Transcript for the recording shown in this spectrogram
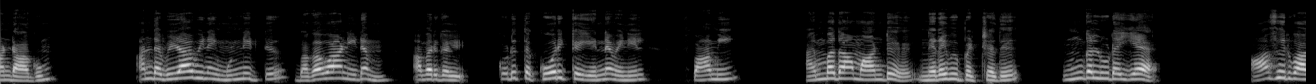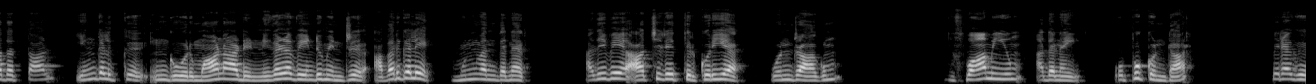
ஆண்டாகும். அந்த விழாவினை முன்னிட்டு பகவானிடம் அவர்கள் கொடுத்த கோரிக்கை என்னவெனில் சுவாமி ஐம்பதாம் ஆண்டு நிறைவு பெற்றது. உங்களுடைய ஆசிர்வாதத்தால் எங்களுக்கு இங்கு ஒரு மாநாடு நிகழ வேண்டும் என்று அவர்களே முன்வந்தனர். அதுவே ஆச்சரியத்திற்குரிய ஒன்றாகும். சுவாமியும் அதனை ஒப்புக்கொண்டார். பிறகு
